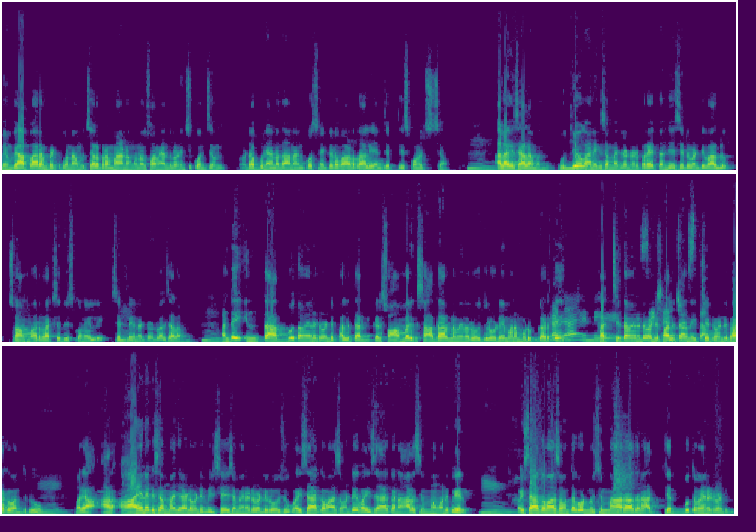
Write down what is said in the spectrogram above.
మేము వ్యాపారం పెట్టుకున్నాము చాలా బ్రహ్మాండంగా ఉన్నాం స్వామి అందులో నుంచి కొంచెం డబ్బుని అన్నదానం కోసం ఇక్కడ వాడదాలి అని చెప్పి తీసుకొని వచ్చి ఇచ్చాం అలాగే చాలా మంది ఉద్యోగానికి సంబంధించినటువంటి ప్రయత్నం చేసేటువంటి వాళ్ళు స్వామివారి రక్ష తీసుకొని వెళ్ళి సెటిల్ అయినటువంటి వాళ్ళు చాలా మంది అంటే ఇంత అద్భుతమైనటువంటి ఫలితాన్ని ఇక్కడ స్వామివారికి సాధారణమైన రోజులోనే మనం ముడుపు కడితే ఖచ్చితమైనటువంటి ఫలితాన్ని ఇచ్చేటువంటి భగవంతుడు. మరి ఆయనకు సంబంధించినటువంటి విశేషమైనటువంటి రోజు వైశాఖ మాసం అంటే వైశాఖ నారసింహం అని పేరు. వైశాఖ మాసం అంతా కూడా నృసింహ ఆరాధన అత్యద్భుతమైనటువంటిది.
